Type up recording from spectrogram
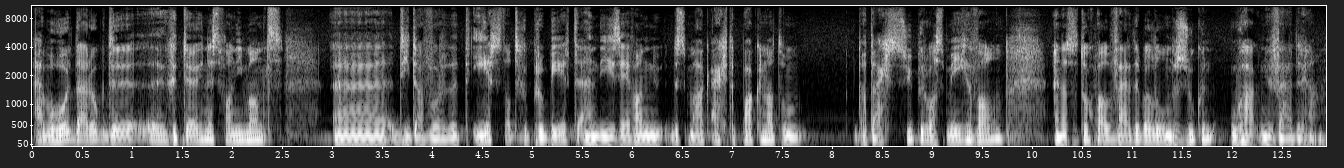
En we hoorden daar ook de getuigenis van iemand uh, die dat voor het eerst had geprobeerd en die zei van nu de smaak echt te pakken had om dat echt super was meegevallen en dat ze toch wel verder wilden onderzoeken hoe ga ik nu verder gaan.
